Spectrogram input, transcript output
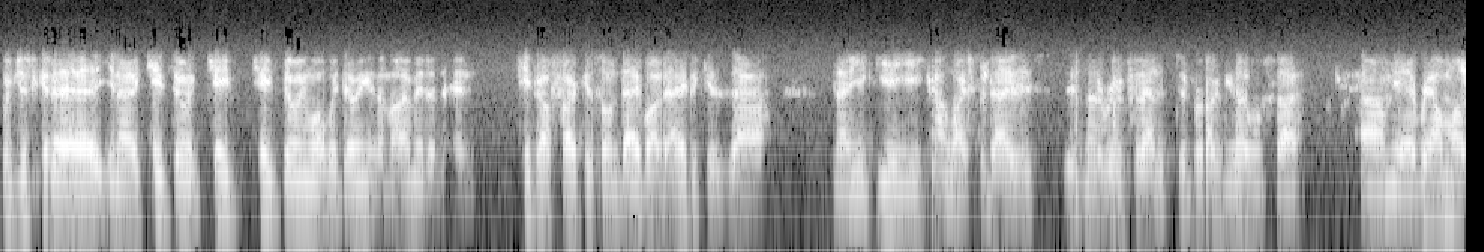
we've just got to you know keep doing keep keep doing what we're doing at the moment and, and keep our focus on day by day because uh, you know you, you you can't waste a day. There's there's no room for that at Super Rugby level. So um, yeah, round one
